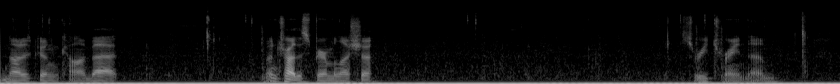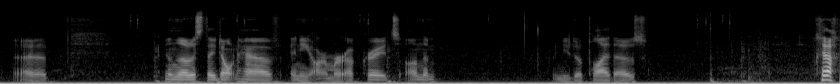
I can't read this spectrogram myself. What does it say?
not as good in combat. I'm gonna try the spear militia. Let's retrain them. Uh, you'll notice they don't have any armor upgrades on them. We need to apply those. Ha!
